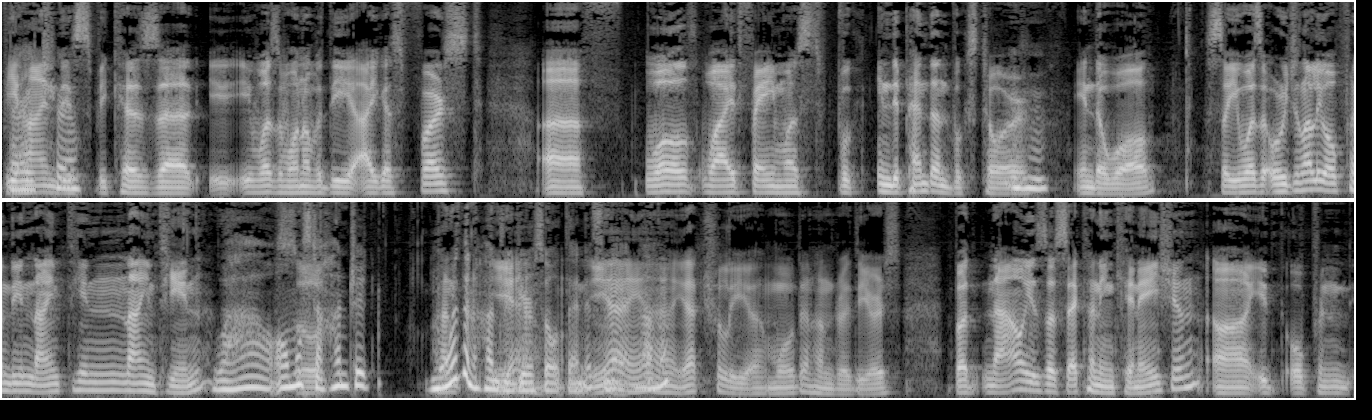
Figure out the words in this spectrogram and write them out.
behind this because uh, it, it was one of the, I guess, first uh, worldwide famous book independent bookstore Mm-hmm. in the world. So it was originally opened in 1919. Wow, almost a So- 100, more than 100 Yeah. years old then, isn't yeah, it? Yeah, Uh-huh. actually, uh, more than 100 years. But now is a second incarnation. Uh, it opened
